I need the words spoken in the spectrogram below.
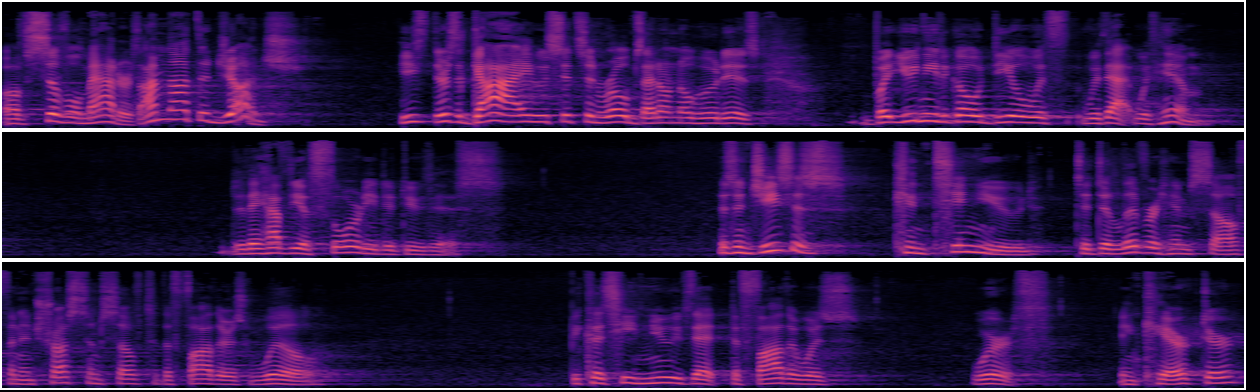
of civil matters. I'm not the judge. He's, there's a guy who sits in robes, I don't know who it is, but you need to go deal with, with that with him. Do they have the authority to do this? Listen, Jesus continued to deliver himself and entrust himself to the Father's will because he knew that the Father was worth in character,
